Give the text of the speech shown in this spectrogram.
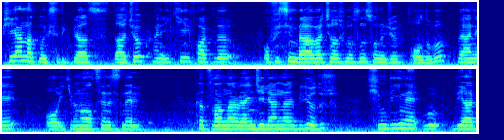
bir şey anlatmak istedik biraz daha çok. Hani iki farklı ofisin beraber çalışmasının sonucu oldu bu. Ve hani o 2016 senesinde katılanlar veya inceleyenler biliyordur. Şimdi yine bu diğer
